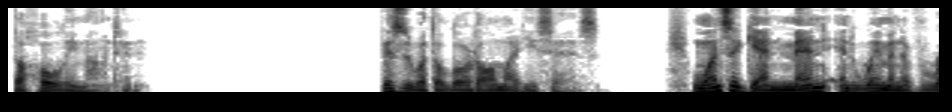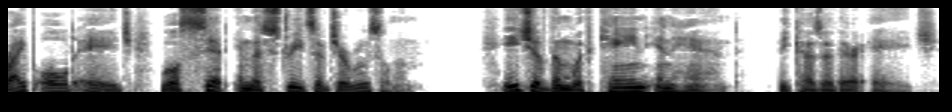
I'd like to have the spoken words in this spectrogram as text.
the holy mountain. This is what the lord almighty says once again men and women of ripe old age will sit in the streets of jerusalem each of them with cane in hand because of their age.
